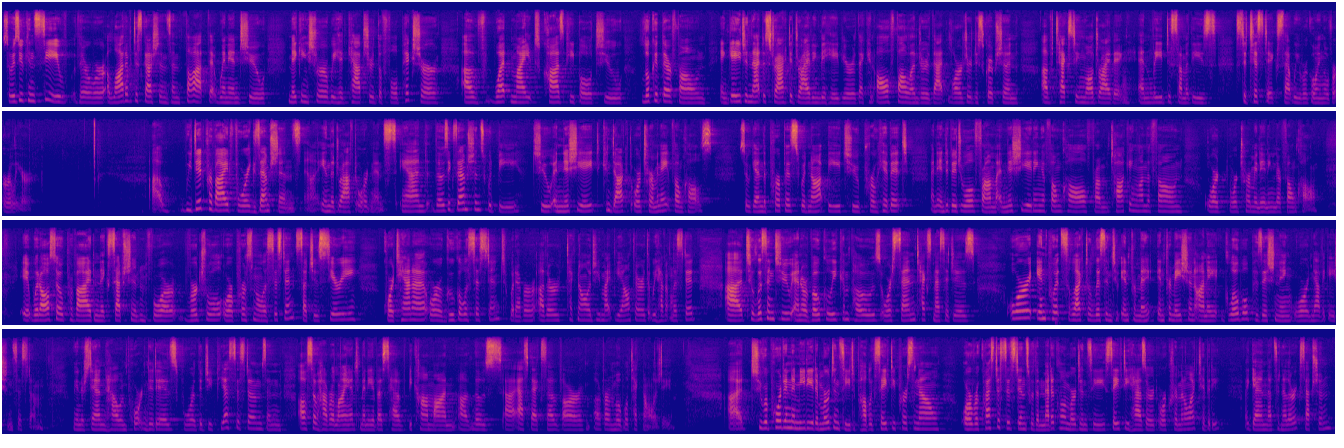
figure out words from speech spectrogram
So as you can see, there were a lot of discussions and thought that went into making sure we had captured the full picture of what might cause people to look at their phone, engage in that distracted driving behavior that can all fall under that larger description of texting while driving and lead to some of these statistics that we were going over earlier. Uh, We did provide for exemptions uh, in the draft ordinance, and those exemptions would be to initiate, conduct, or terminate phone calls. So again, the purpose would not be to prohibit an individual from initiating a phone call, from talking on the phone, or, or terminating their phone call. It would also provide an exception for virtual or personal assistants such as Siri, Cortana, or Google Assistant, whatever other technology might be out there that we haven't listed, uh, to listen to and or vocally compose or send text messages, or input, select, or listen to informa- information on a global positioning or navigation system. We understand how important it is for the GPS systems and also how reliant many of us have become on uh, those uh, aspects of our, of our mobile technology. Uh, to report an immediate emergency to public safety personnel or request assistance with a medical emergency, safety hazard, or criminal activity. Again, that's another exception.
